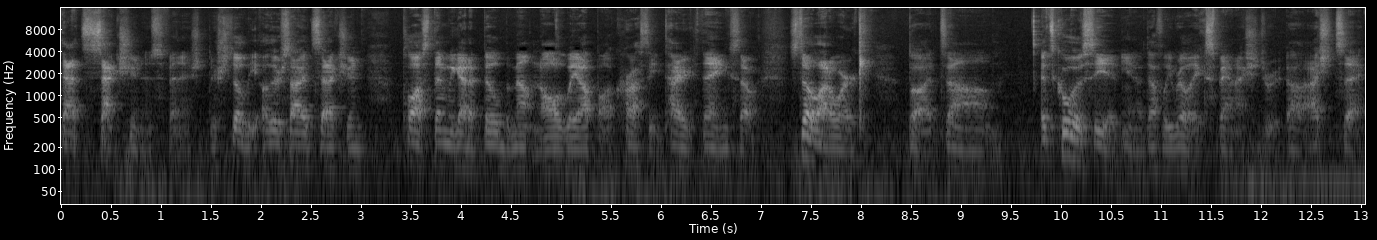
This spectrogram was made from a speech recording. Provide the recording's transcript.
that section is finished. There's still the other side section, plus then we got to build the mountain all the way up across the entire thing, so still a lot of work. But um, it's cool to see it, you know, definitely really expand, I should, uh, I should say.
